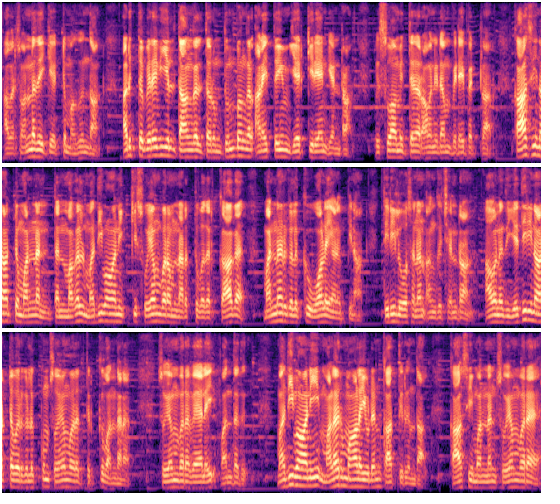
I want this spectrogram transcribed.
அவர் சொன்னதை கேட்டு மகிழ்ந்தான். அடுத்த பிறவியில் தாங்கள் தரும் துன்பங்கள் அனைத்தையும் ஏற்கிறேன் என்றான். விஸ்வாமித்திரர் அவனிடம் விடை பெற்றார். காசி நாட்டு மன்னன் தன் மகள் மதிவாணிக்கு சுயம்வரம் நடத்துவதற்காக மன்னர்களுக்கு ஓலை அனுப்பினான். திரிலோசனன் அங்கு சென்றான். அவனது எதிரி நாட்டவர்களுக்கும் சுயம்வரத்திற்கு வந்தனர். சுயம்வர வேலை வந்தது. மதிவாணி மலர் மாலையுடன் காத்திருந்தாள். காசி மன்னன் சுயம்வர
